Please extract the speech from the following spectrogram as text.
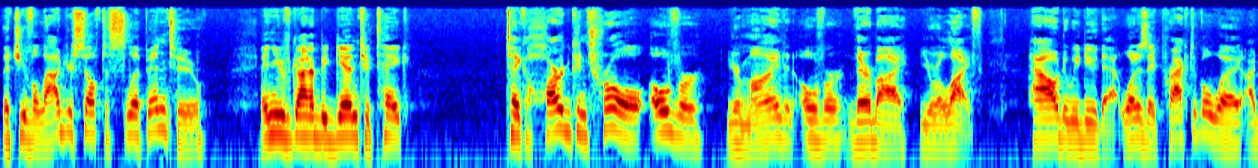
that you've allowed yourself to slip into, and you've got to begin to take, take hard control over your mind and over thereby your life. How do we do that? What is a practical way? I,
